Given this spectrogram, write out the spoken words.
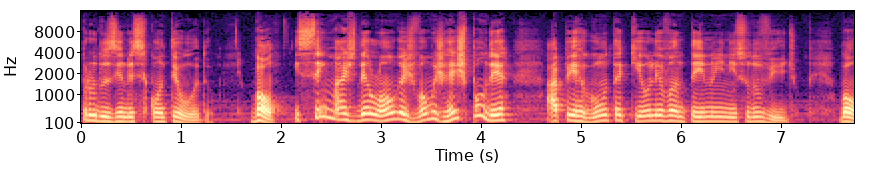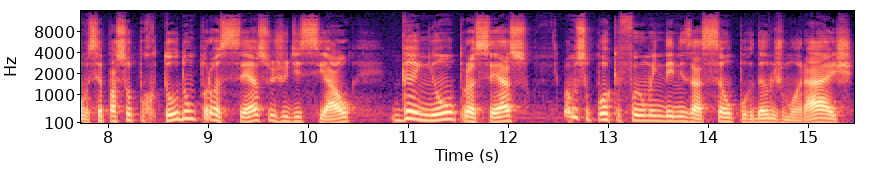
produzindo esse conteúdo. Bom, e sem mais delongas, vamos responder a pergunta que eu levantei no início do vídeo. Bom, você passou por todo um processo judicial, ganhou o processo, vamos supor que foi uma indenização por danos morais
